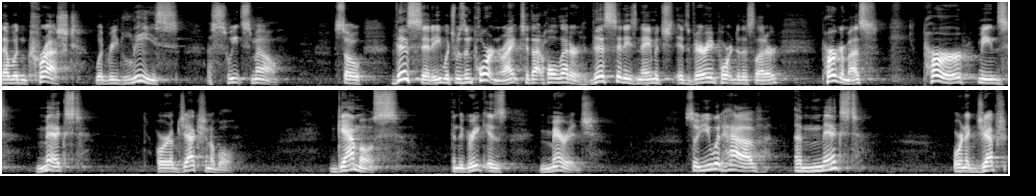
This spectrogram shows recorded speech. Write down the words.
that when crushed would release a sweet smell. So this city, which was important, right, to that whole letter, this city's name, it's, it's very important to this letter, Pergamos, per means mixed or objectionable. Gamos in the Greek is marriage. So you would have a mixed or an object,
